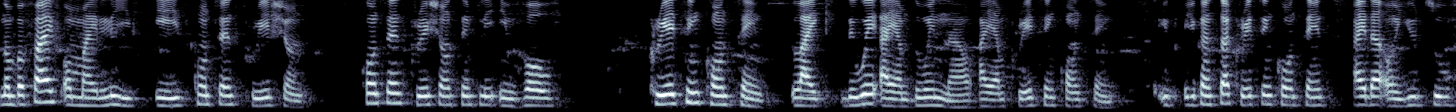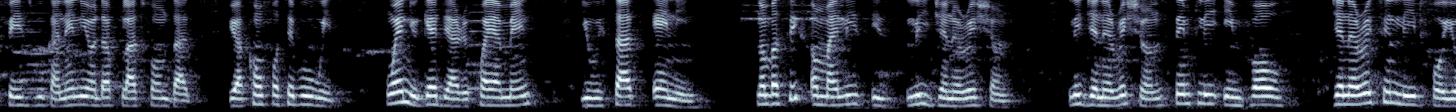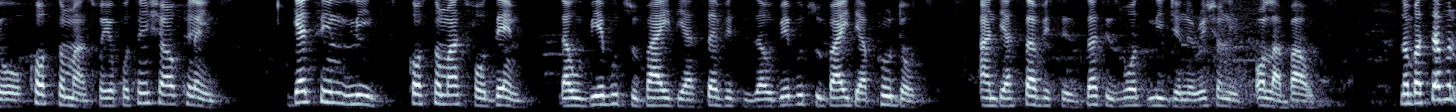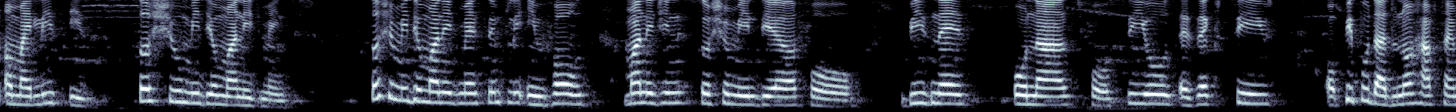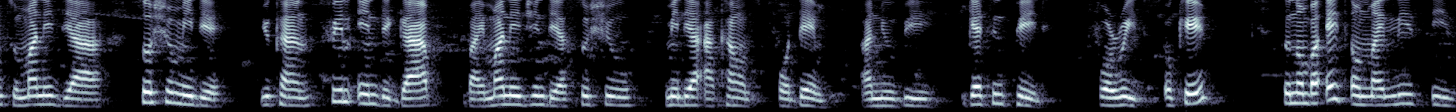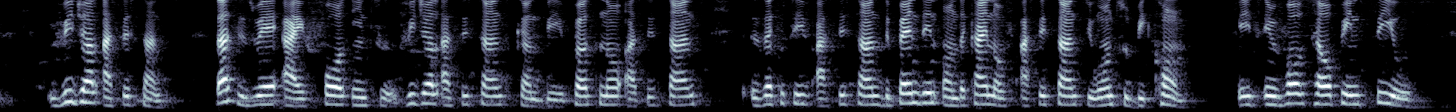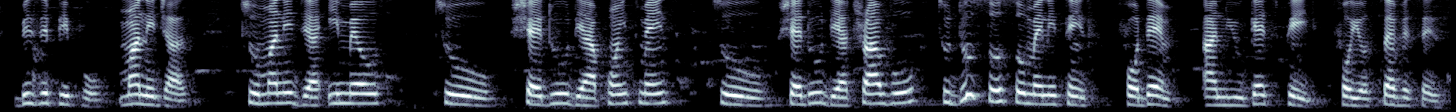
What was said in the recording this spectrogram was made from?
Number five on my list is content creation. Content creation simply involves creating content like the way I am doing now. I am creating content. You, you can start creating content either on YouTube, Facebook, and any other platform that you are comfortable with. When you get their requirements, you will start earning. Number six on my list is lead generation. Lead generation simply involve generating lead for your customers, for your potential clients, getting leads, customers for them that will be able to buy their services, that will be able to buy their products and their services. That is what lead generation is all about. Number seven on my list is social media management. Social media management simply involves managing social media for business owners, for CEOs, executives, or people that do not have time to manage their social media. You can fill in the gap by managing their social media account for them and you'll be getting paid for it okay? So number eight on my list is visual assistant. That is where i fall into. Visual assistant can be personal assistant executive assistant, depending on the kind of assistant you want to become. It involves helping CEOs, busy people, managers to manage their emails, to schedule their appointments, to schedule their travel, to do so, so many things for them, and you get paid for your services.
